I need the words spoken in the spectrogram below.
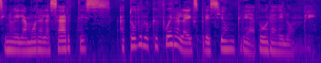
sino el amor a las artes, a todo lo que fuera la expresión creadora del hombre.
